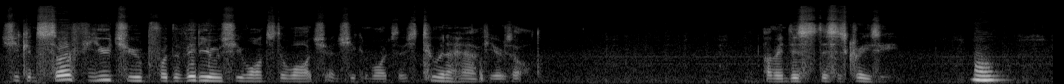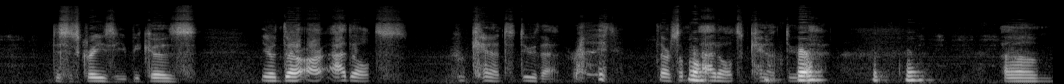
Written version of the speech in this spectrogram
She can surf YouTube for the videos she wants to watch, and she can watch. She's two and a half years old. I mean, this this is crazy. This is crazy because, you know, there are adults who can't do that, right? There are some yeah. adults who can't do yeah. that. Um,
